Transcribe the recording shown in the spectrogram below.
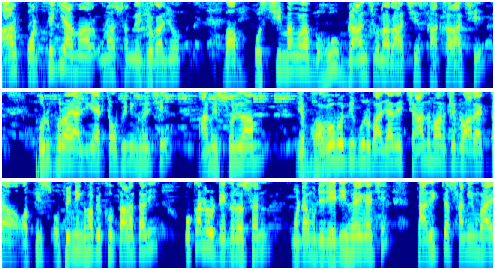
তারপর থেকে আমার ওনার সঙ্গে যোগাযোগ বা পশ্চিমবাংলা বহু ব্রাঞ্চ ওনার আছে, শাখা আছে। ফুরফুরায় আজকে একটা ওপেনিং হয়েছে। আমি শুনলাম যে ভগবতীপুর বাজারে চাঁদ মার্কেটও আর একটা অফিস ওপেনিং হবে খুব তাড়াতাড়ি। ওখানেও ডেকোরেশন মোটামুটি রেডি হয়ে গেছে। তারিখটা শামীম ভাই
